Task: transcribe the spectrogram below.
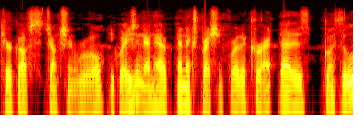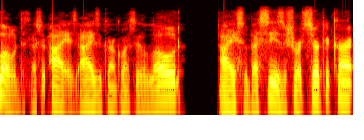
Kirchhoff's junction rule equation and have an expression for the current that is going through the load. That's what I is. I is the current going through the load. I sub SC is a short circuit current.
